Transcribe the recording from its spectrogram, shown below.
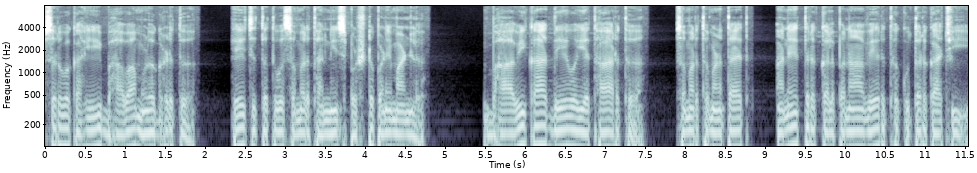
सर्व काही भावामुळं घडतं हेच तत्व समर्थांनी स्पष्टपणे मांडलं. भाविका देव यथार्थ समर्थ म्हणतायत अनेत्र कल्पना व्यर्थ कुतर्काची.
